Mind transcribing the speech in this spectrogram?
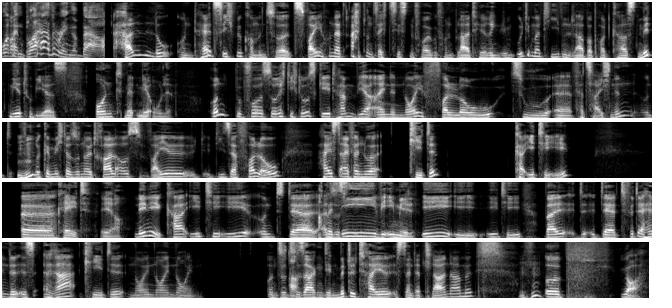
what I'm blathering about. Hallo und herzlich willkommen zur 268. Folge von Blathering, dem ultimativen Laber-Podcast mit mir Tobias. Und mit mir Ole. Und bevor es so richtig losgeht, haben wir eine Neu-Follow zu äh, verzeichnen. Und mhm. ich drücke mich da so neutral aus, weil dieser Follow heißt einfach nur Kete, K-E-T-E. Äh, Kate, ja. Nee, nee, K-E-T-E -E und der, Ach, also mit E wie Emil. E-E-E-T, weil der Twitter-Handle ist Rakete999. Und sozusagen ah. den Mittelteil ist dann der Klarname. Mhm. Äh, ja.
